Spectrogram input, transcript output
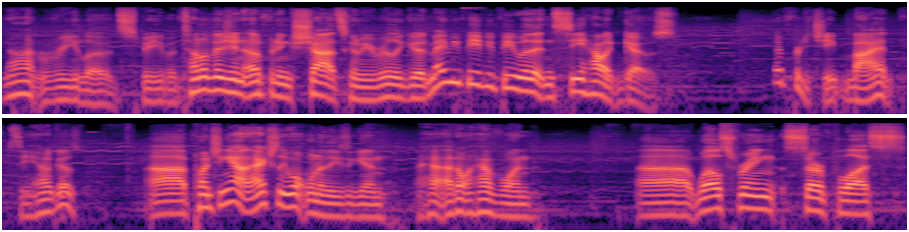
not reload speed. But tunnel vision opening shot's going to be really good. Maybe PvP with it and see how it goes. They're pretty cheap. Buy it, see how it goes. Uh, punching out. I actually want one of these again. I, I don't have one. Uh, Wellspring surplus.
